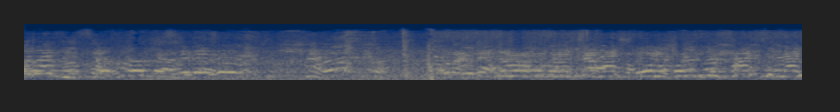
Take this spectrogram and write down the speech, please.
O da bilsin. Sakinler,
